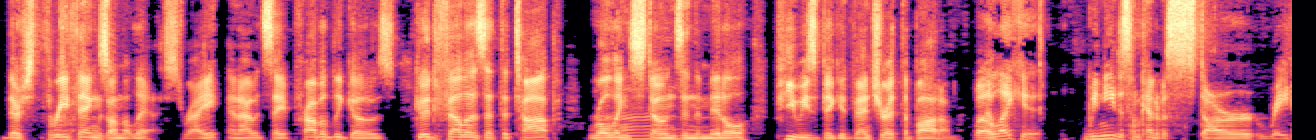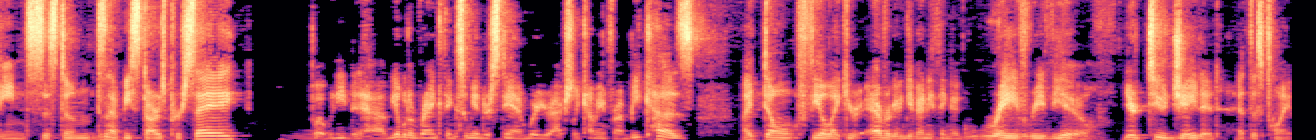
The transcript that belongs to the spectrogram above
there's three things on the list, right? And I would say it probably goes Goodfellas at the top, Rolling Ah. Stones in the middle, Pee Wee's Big Adventure at the bottom. Well, I like it. we need some kind of a star rating system. It doesn't have to be stars per se, but we need to have be able to rank things so we understand where you're actually coming from. Because I don't feel like you're ever going to give anything a rave review. You're too jaded at this point.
